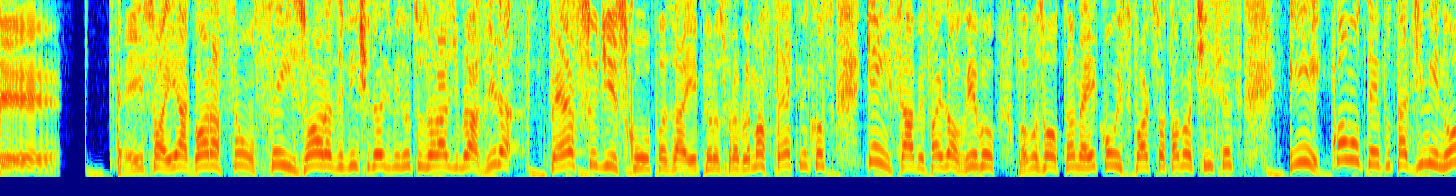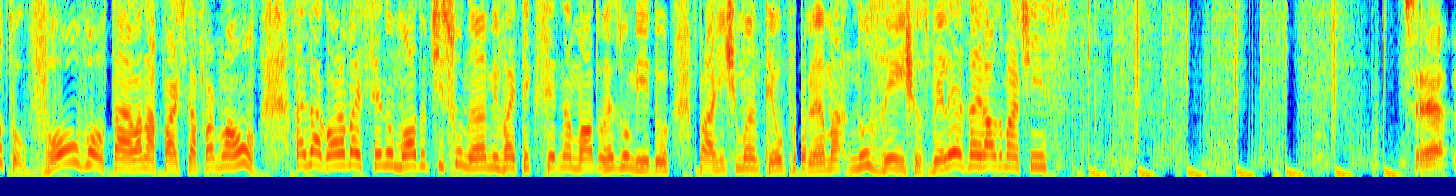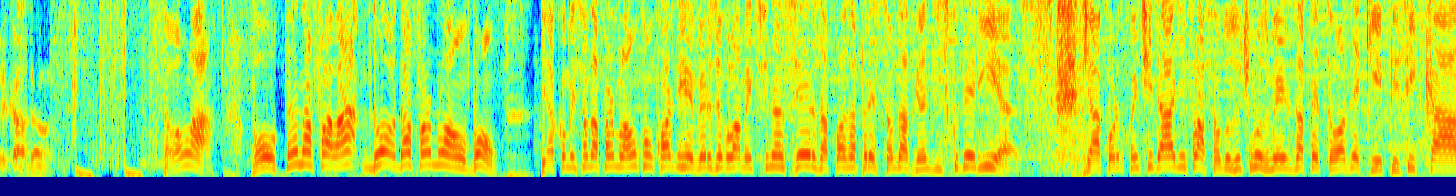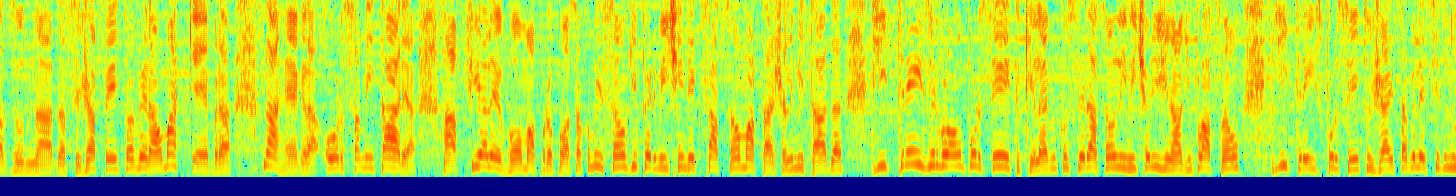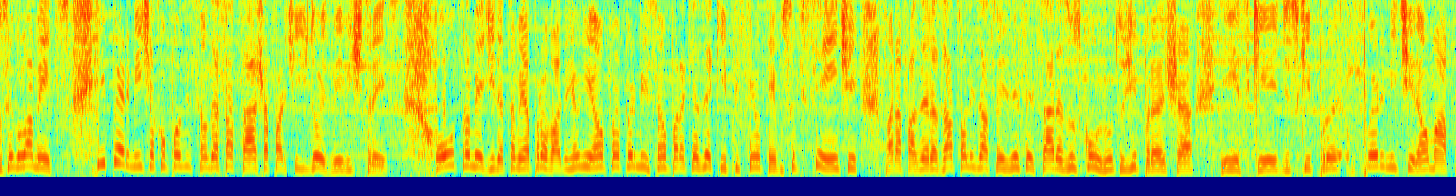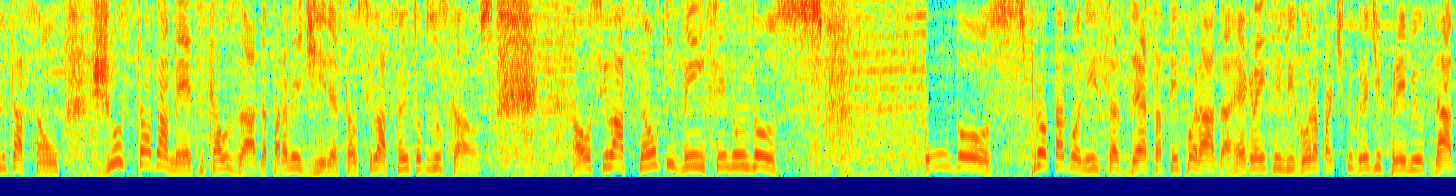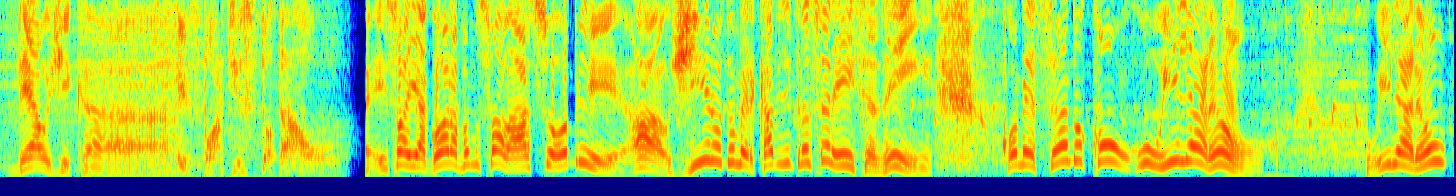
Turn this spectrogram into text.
É isso aí, agora são 6 horas e 22 minutos, horário de Brasília. Peço desculpas aí pelos problemas técnicos. Quem sabe faz ao vivo. Vamos voltando aí com o Esporte Total Notícias. E como o tempo tá diminuto, vou voltar lá na parte da Fórmula 1. Mas agora vai ser no modo tsunami, vai ter que ser no modo resumido para a gente manter o programa nos eixos. Beleza, Heraldo Martins? Certo, Ricardão. Então vamos lá. Voltando a falar do, da Fórmula 1. Bom, e a comissão da Fórmula 1 concorda em rever os regulamentos financeiros após a pressão das grandes escuderias. De acordo com a entidade, a inflação dos últimos meses afetou as equipes e, caso nada seja feito, haverá uma quebra na regra orçamentária. A FIA levou uma proposta à comissão que permite a indexação a uma taxa limitada de 3,1%, que leva em consideração o limite original de inflação de 3% já estabelecido nos regulamentos e permite a composição dessa taxa a partir de 2023. Outra medida também aprovada em reunião foi a permissão para que as equipes tenham tempo suficiente para fazer as atualizações necessárias nos conjuntos de prancha e skids que permitirão uma aplicação justa da métrica usada para medir esta oscilação em todos os carros. A oscilação que vem sendo um dos um dos protagonistas dessa temporada. A regra entra em vigor a partir do Grande Prêmio da Bélgica. Esportes Total. É isso aí, agora vamos falar sobre ah, o giro do mercado de transferências, hein? Começando com o Ilharão. O Ilharão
